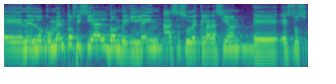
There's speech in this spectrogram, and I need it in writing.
En el documento oficial donde Ghislaine hace su declaración, eh, estos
